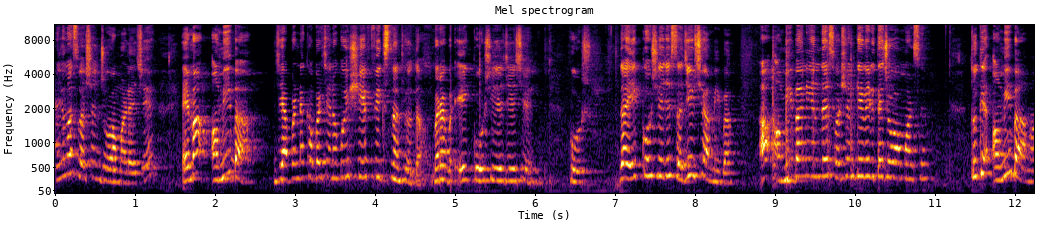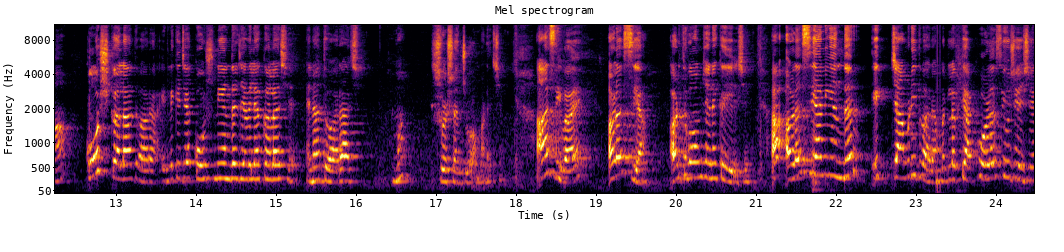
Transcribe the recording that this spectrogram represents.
પ્રાણીઓમાં શ્વસન જોવા મળે છે. એમાં અમીબા, જે આપણને ખબર છે એનો કોઈ શેપ ફિક્સ નથી હોતા. બરાબર? એક કોષીય જે છે, કોષ. તો એક કોષીય જે સજીવ છે અમીબા, આ અમીબાની અંદર શ્વસન કેવી રીતે જોવા મળશે? તો કે અમીબામાં કોષ કલા દ્વારા, એટલે કે જે કોષની અંદર જે આવેલા કલા છે, એના દ્વારા જ એમાં શ્વસન જોવા મળે છે. આ સિવાય અળસિયા અર્થવોમ જેને કહીએ છીએ. આ અળસિયાની અંદર એક ચામડી દ્વારા, મતલબ કે આખું અળસિયું જે છે,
